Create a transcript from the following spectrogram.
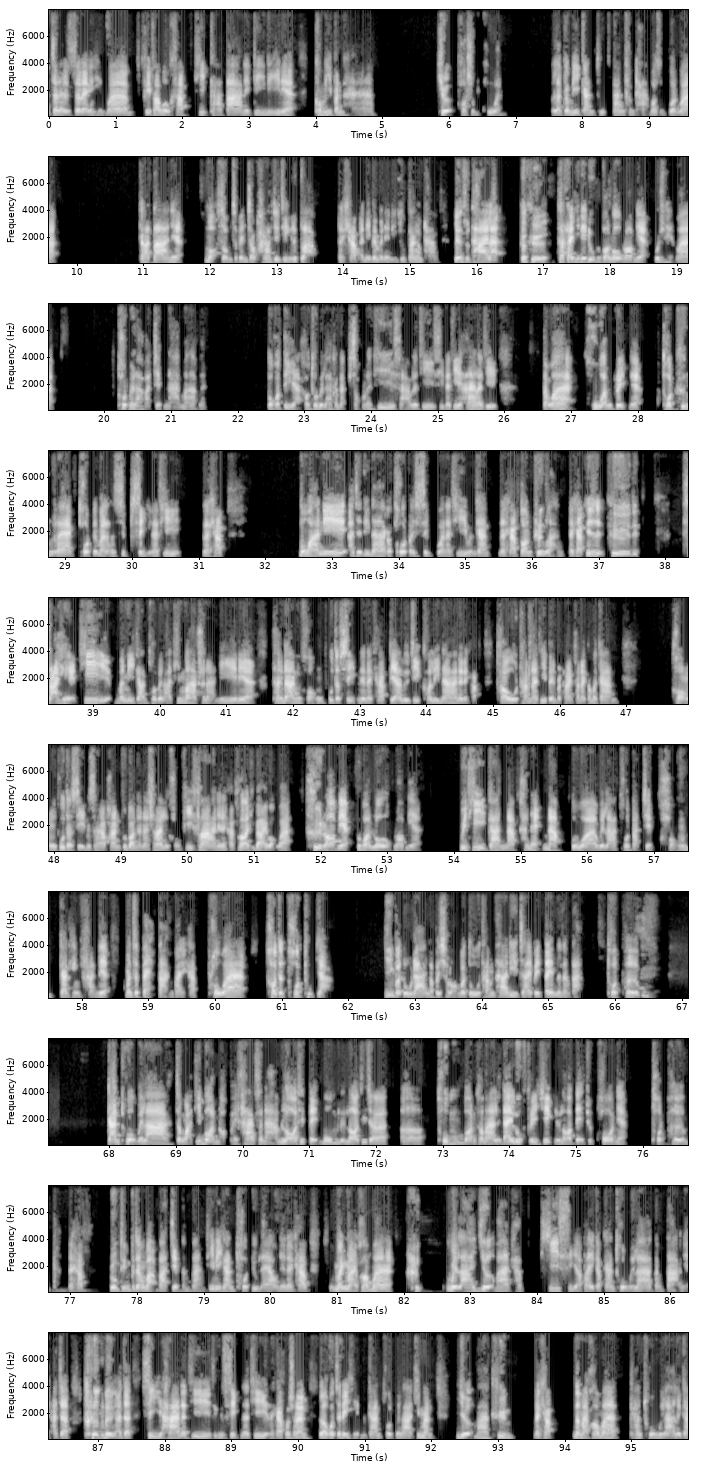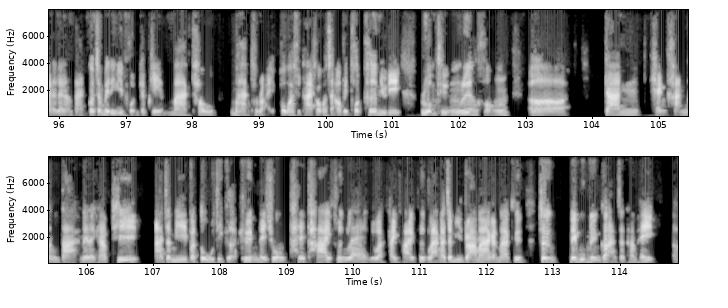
จะแสดงให้เห็นว่า FIFA World Cup ที่กาตาร์ในปีนี้เนี่ยก็มีปัญหาเยอะพอสมควร แล้วก็มีการถูกตั้งคำถามพอสมควรว่ากาตาร์เนี่ยเหมาะสมจะเป็นเจ้าภาพจริง ๆ หรือเปล่า นะครับ อันนี้เป็นประเด็นที่ถูกตั้งคำถาม เรื่องสุดท้ายละก็คือ ถ้าใครที่ได้ดูฟุตบอลโลกรอบเนี้ย คุณจะเห็นว่าทดเวลาบาดเจ็บนานมากเลยปกติอะเขาทดเวลากันแบบสองนาทีสามนาทีสี่นาทีห้านาที แต่ว่าคู่อังกฤษเนี่ย ทดครึ่งแรกทดไปมาแล้วสิบสี่นาทีนะครับ เมื่อวานนี้อาร์เจนตินาก็ทดไปสิบกว่านาทีเหมือนกันนะครับ ตอนครึ่งหลังนะครับ คือคือ สาเหตุที่มันมีการทดเวลาที่มากขนาดนี้เนี่ยทางด้านของผู้ตัดสินเนี่ยนะครับเปียรูจิคอลิน่าเนี่ยนะครับเขาทำหน้าที่เป็นประธานคณะกรรมการของผู้ตัดสินสหพันธ์ฟุตบอลนานาชาติหรือของฟีฟ่าเนี่ยนะครับเขาอธิบายบอกว่า คือรอบเนี้ยฟุตบอลโลกรอบเนี้ยวิธีการนับคะแนนนับตัวเวลาโทษบาดเจ็บของการแข่งขันเนี่ย มันจะแตกต่างไปครับ เพราะว่าเขาจะทดทุกอย่าง ยิงประตูได้แล้วไปฉลองประตูทำท่าดีใจไปเต้นอะไรต่างๆทดเพิ่ม การถ่วงเวลาจังหวะที่บอลออกไปข้างสนามรอที่เตะมุม หรือรอที่จะเอ่อทุ่มบอลเข้ามาหรือได้ลูกฟรีคิก หรือรอเตะจุดโทษเนี่ยทดเพิ่มนะครับ รวมถึงจังหวะบาดเจ็บต่างๆ ที่มีการทดอยู่แล้วเนี่ยนะครับ มันหมายความว่าเวลาเยอะมากครับที่เสียไปกับการถ่วงเวลาต่างๆ เนี่ย อาจจะครึ่งหนึ่งอาจจะสี่ห้านาทีถึงสิบนาทีนะครับ เพราะฉะนั้นเราก็จะได้เห็นการทดเวลาที่มันเยอะมากขึ้นนะครับ นั่นหมายความว่าการถ่วงเวลาหรือการอะไรต่างๆ ก็จะไม่ได้มีผลกับเกมมากเท่ามากเท่าไหร่ เพราะว่าสุดท้ายเขาก็จะเอาไปทดเพิ่มอยู่ดี รวมถึงเรื่องของเอ่อการแข่งขันต่างๆเนี่ยนะครับ ที่อาจจะมีประตูที่เกิดขึ้นในช่วงท้ายๆครึ่งแรกหรือว่าท้ายๆครึ่งหลังอาจจะมีดราม่ากันมากขึ้น ซึ่งในมุมหนึ่งก็อาจจะทำให้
